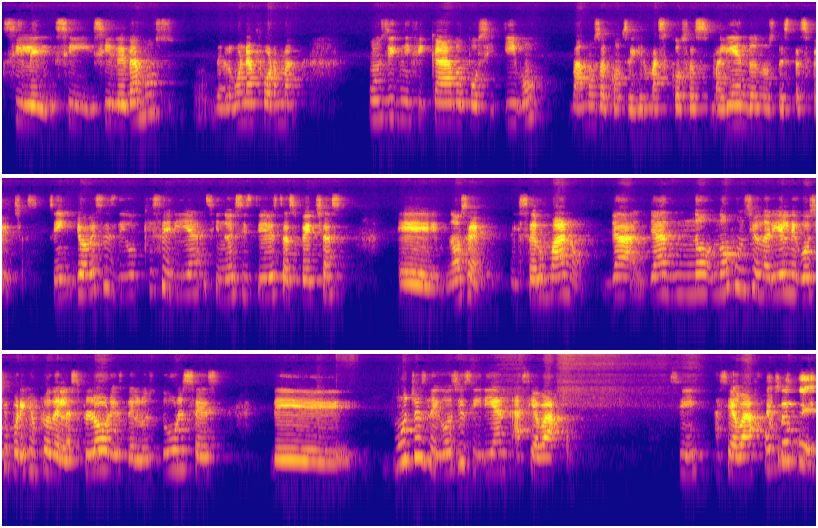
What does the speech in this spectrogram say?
si le, si, si le damos de alguna forma un significado positivo, vamos a conseguir más cosas valiéndonos de estas fechas. ¿sí? Yo a veces digo, ¿qué sería si no existieran estas fechas? Eh, no sé, el ser humano. Ya, ya no, no funcionaría el negocio, por ejemplo, de las flores, de los dulces, de muchos negocios irían hacia abajo. ¿Sí? Hacia abajo. Yo creo que,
